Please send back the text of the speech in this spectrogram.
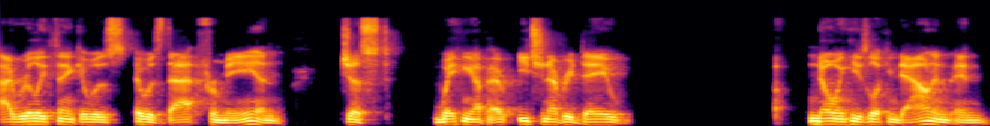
I really think it was it was that for me, and just waking up each and every day knowing he's looking down and and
